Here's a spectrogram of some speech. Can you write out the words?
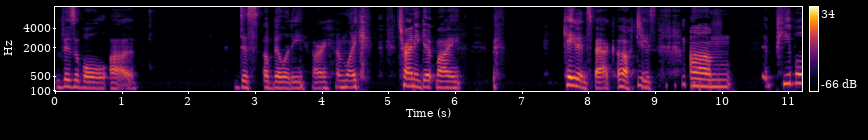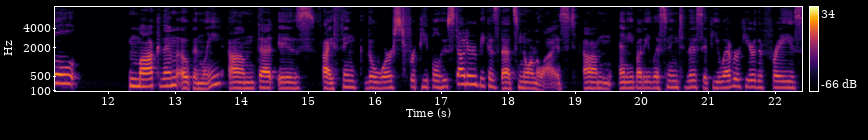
invisible uh disability, sorry, I'm like trying to get my cadence back. Oh Yeah. geez. Um people mock them openly. Um, that is, I think, the worst for people who stutter because that's normalized. Um, anybody listening to this, if you ever hear the phrase,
